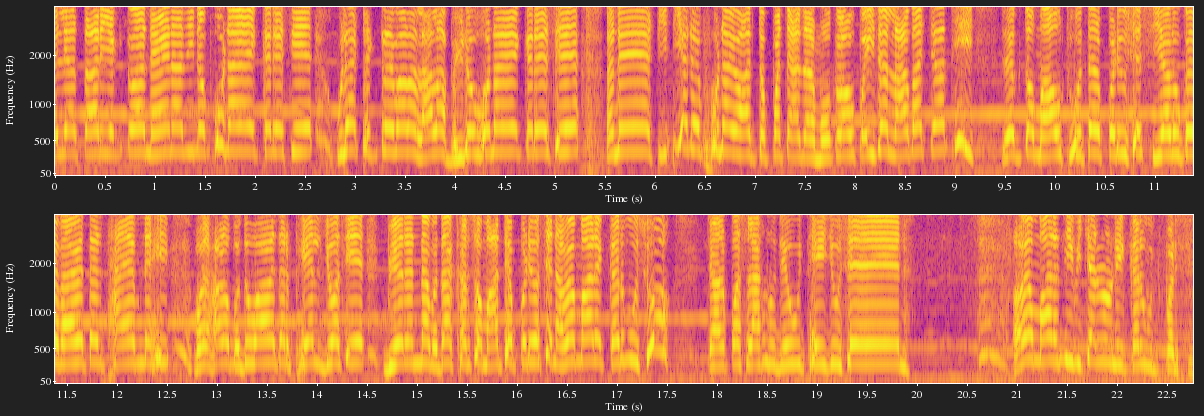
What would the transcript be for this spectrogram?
એટલે તારી એક તો આ નયનાજી નો ફોન આયા કરે છે. ઉલા ટ્રેક્ટર વાળા લાલા ભીડો ફોન આયા કરે છે. અને ટીટિયા ને ફોન આવ્યો આજ તો પચાસ હજાર મોકલાવું, પૈસા લાંબા ચાથી. એક તો માવઠું અત્યારે પડ્યું છે, શિયાળું કઈ વાવેતર થાય એમ નહીં. વરહાળો બધું વાવેતર ફેલ જોશે બિયારણના બધા ખર્ચો માથે પડ્યો છે ને, હવે મારે કરવું શું? ચાર પાંચ લાખનું દેવું થઈ ગયું છે. હવે મારે જે વિચારવાનું નહીં કરવું જ પડશે.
